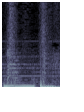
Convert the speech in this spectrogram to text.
Bye.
